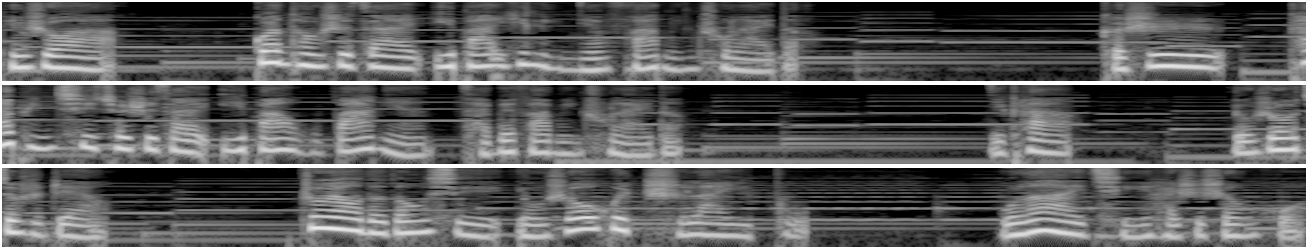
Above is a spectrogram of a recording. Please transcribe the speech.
听说啊，罐头是在一八一零年发明出来的。可是，开瓶器却是在一八五八年才被发明出来的。你看，有时候就是这样，重要的东西有时候会迟来一步。无论爱情还是生活，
